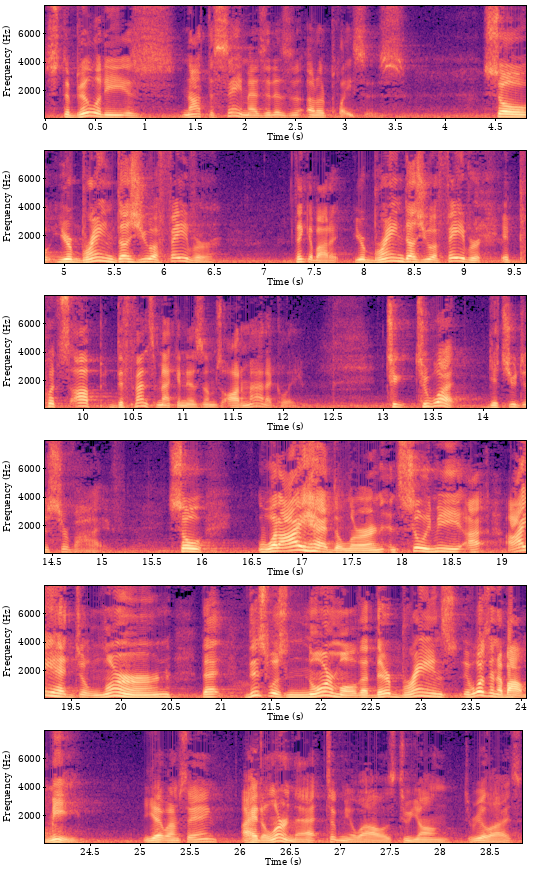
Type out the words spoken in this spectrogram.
stability is not the same as it is in other places. So your brain does you a favor. Think about it. Your brain does you a favor. It puts up defense mechanisms automatically. To, to what? Get you to survive. So, what I had to learn, and silly me, I, I had to learn that this was normal, that their brains, it wasn't about me. You get what I'm saying? I had to learn that. It took me a while. I was too young to realize.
